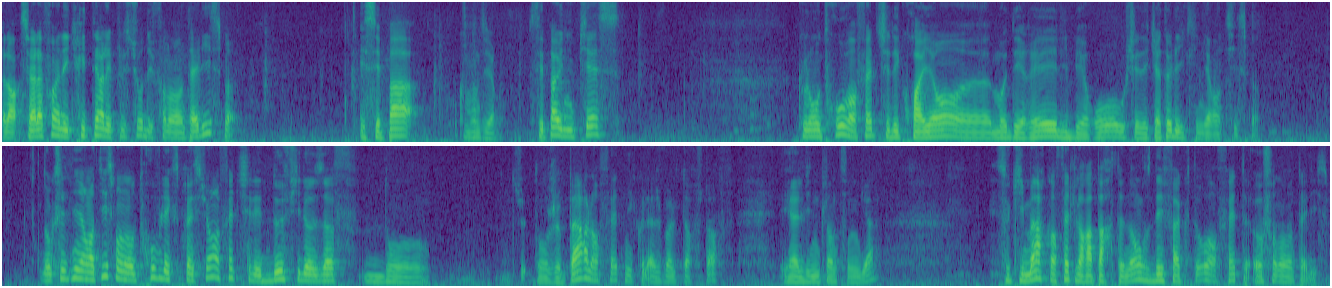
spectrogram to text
alors c'est à la fois un des critères les plus sûrs du fondamentalisme, et c'est pas, comment dire, c'est pas une pièce que l'on trouve en fait chez des croyants euh, modérés, libéraux ou chez des catholiques, l'inhérentisme. Donc cet inhérentisme, on en trouve l'expression en fait chez les deux philosophes dont dont je parle, en fait, Nicolas Wolterstorff et Alvin Plantinga, ce qui marque en fait leur appartenance de facto en fait, au fondamentalisme.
